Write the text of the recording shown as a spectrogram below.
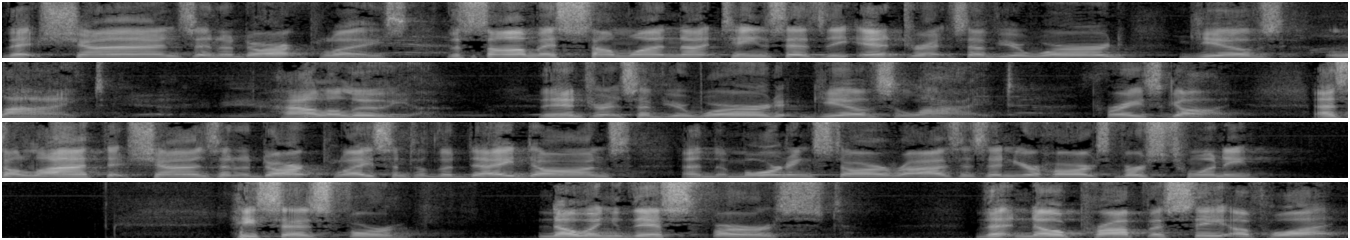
that shines in a dark place. The psalmist, Psalm 119, says, The entrance of your word gives light. Hallelujah. The entrance of your word gives light. Praise God. As a light that shines in a dark place until the day dawns and the morning star rises in your hearts. Verse 20, he says, For knowing this first, that no prophecy of what?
